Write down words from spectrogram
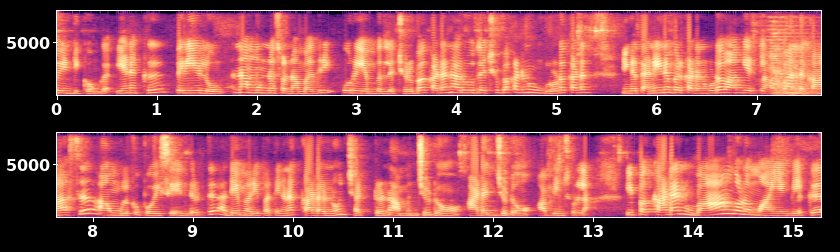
வேண்டிக்கோங்க. எனக்கு பெரிய லோன் நான் முன்ன சொன்ன மாதிரி ஒரு எண்பது லட்ச ரூபாய் கடன் அறுபது லட்ச ரூபாய் கடன் உங்களோட கடன் நீங்கள் தனிநபர் கடன் கூட வாங்கியிருக்கலாம். அப்போ அந்த காசு அவங்களுக்கு போய் சேர்ந்துடுது. அதே மாதிரி பார்த்தீங்கன்னா கடனும் சட்டுன்னு அமைஞ்சிடும் அடைஞ்சிடும் அப்படின்னு சொல்லலாம். இப்போ கடன் வாங்கணுமா எங்களுக்கு?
